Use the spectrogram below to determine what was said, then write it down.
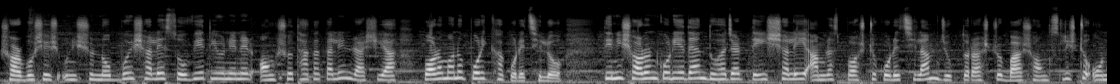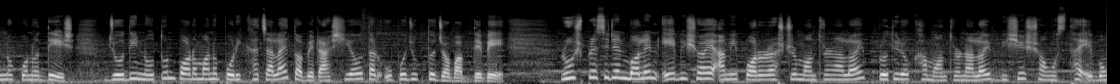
সর্বশেষ উনিশশো নব্বই সালে সোভিয়েত ইউনিয়নের অংশ থাকাকালীন রাশিয়া পরমাণু পরীক্ষা করেছিল। তিনি স্মরণ করিয়ে দেন দু হাজার তেইশ সালেই আমরা স্পষ্ট করেছিলাম যুক্তরাষ্ট্র বা সংশ্লিষ্ট অন্য কোনো দেশ যদি নতুন পরমাণু পরীক্ষা চালায়, তবে রাশিয়াও তার উপযুক্ত জবাব দেবে। রুশ প্রেসিডেন্ট বলেন, এ বিষয়ে আমি পররাষ্ট্র মন্ত্রণালয়, প্রতিরক্ষা মন্ত্রণালয়, বিশেষ সংস্থা এবং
